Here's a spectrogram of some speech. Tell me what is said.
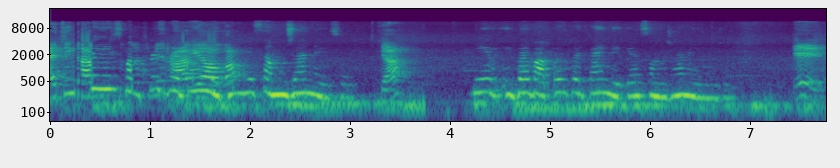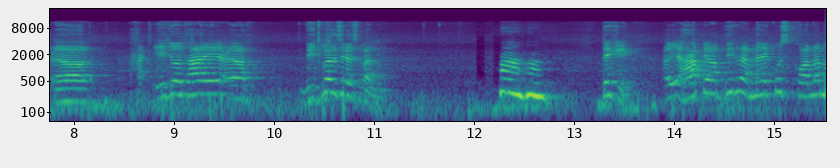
I think आप आ गया होगा। समझा नहीं सर क्या? ये एक बार वापस बताएँगे क्या समझा नहीं मुझे? ए आ, ये जो था ये विजुअल सेल्स वाली। हाँ हाँ। देखिए यहाँ पे आप दिख रहा है मैंने कुछ कॉलम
